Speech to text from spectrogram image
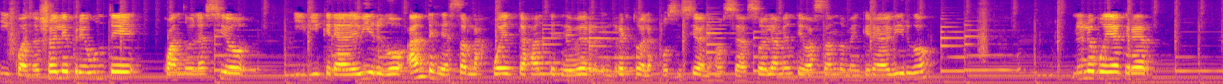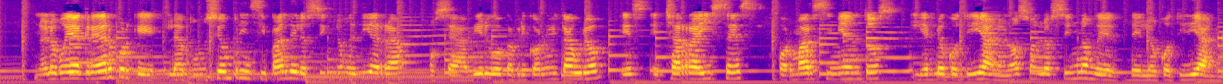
Y cuando yo le pregunté cuándo nació y vi que era de Virgo, antes de hacer las cuentas, antes de ver el resto de las posiciones, o sea, solamente basándome en que era de Virgo, no lo podía creer no lo voy a creer porque la función principal de los signos de tierra, o sea, Virgo, Capricornio y Tauro, es echar raíces, formar cimientos y es lo cotidiano, ¿no? Son los signos de, lo cotidiano,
